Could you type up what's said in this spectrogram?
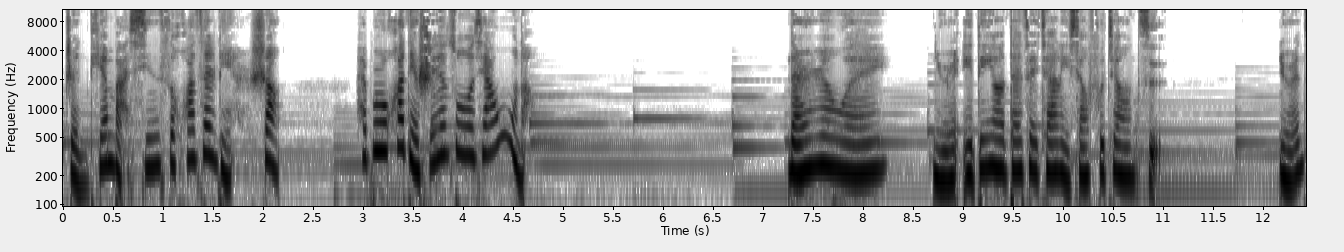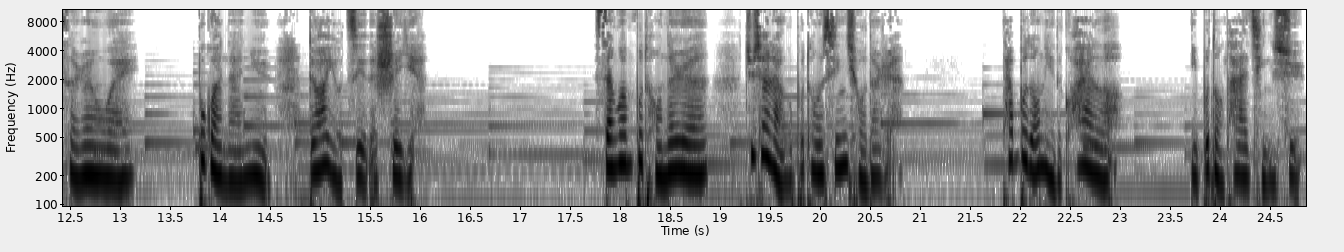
整天把心思花在脸上，还不如花点时间做做家务呢。”男人认为，女人一定要待在家里相夫教子。女人则认为，不管男女，都要有自己的事业。三观不同的人，就像两个不同星球的人，他不懂你的快乐，你不懂他的情绪。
